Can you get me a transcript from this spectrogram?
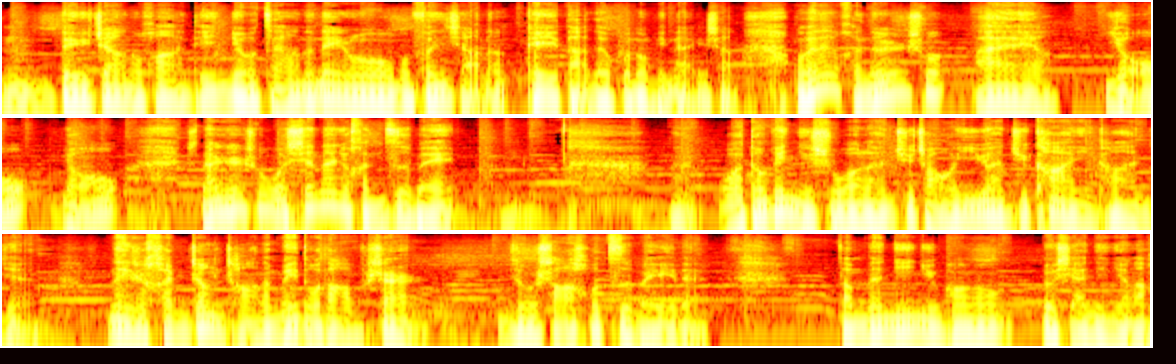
嗯，对于这样的话题，你有怎样的内容和我们分享呢？可以打在互动平台上。我看到有很多人说，哎呀，有有，男人说我现在就很自卑。我都跟你说了，你去找个医院去看一看去，那是很正常的，没多大事儿。你这有啥好自卑的？怎么的？你女朋友又嫌弃你了？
